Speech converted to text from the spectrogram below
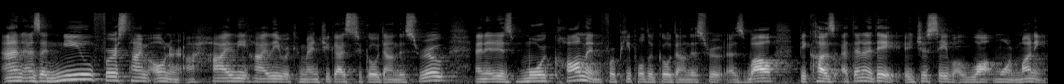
And as a new first-time owner, I highly, highly recommend you guys to go down this route. And it is more common for people to go down this route as well because at the end of the day, it just saves a lot more money.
